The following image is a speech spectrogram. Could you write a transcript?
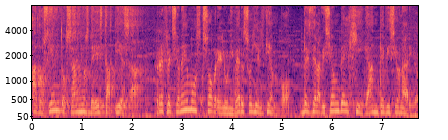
A 200 años de esta pieza, reflexionemos sobre el universo y el tiempo desde la visión del gigante visionario.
